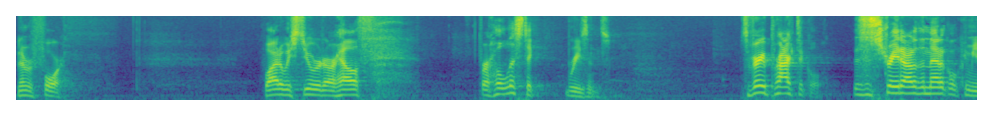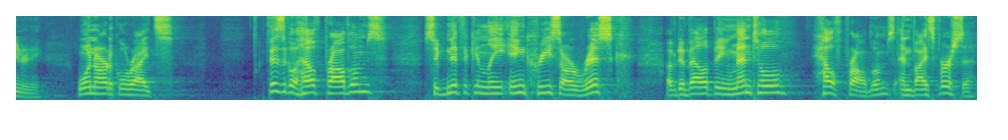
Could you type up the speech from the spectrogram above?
Number four. Why do we steward our health? For holistic reasons. It's very practical. This is straight out of the medical community. One article writes Physical health problems significantly increase our risk of developing mental health problems and vice versa.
